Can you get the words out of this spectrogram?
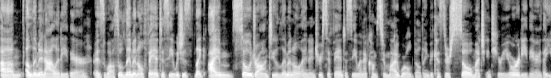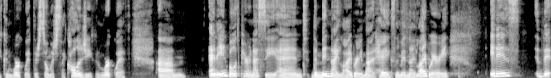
um, a liminality there as well. So, liminal fantasy, which is like I'm so drawn to liminal and intrusive fantasy when it comes to my world building because there's so much interiority there that you can work with. There's so much psychology you can work with. Um, and in both Piranesi and the Midnight Library, Matt Haig's The Midnight Library, it is the,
